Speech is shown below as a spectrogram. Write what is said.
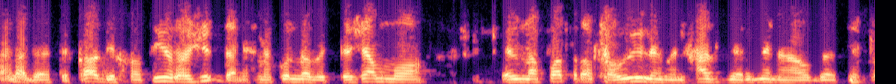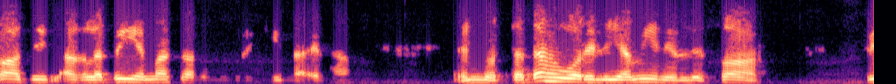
أنا باعتقادي خطيرة جدا. إحنا كنا بالتجمع لنا فترة طويلة بنحذر منها وباعتقادي الأغلبية ما كانوا مدركين لها إنه التدهور اليميني اللي صار في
